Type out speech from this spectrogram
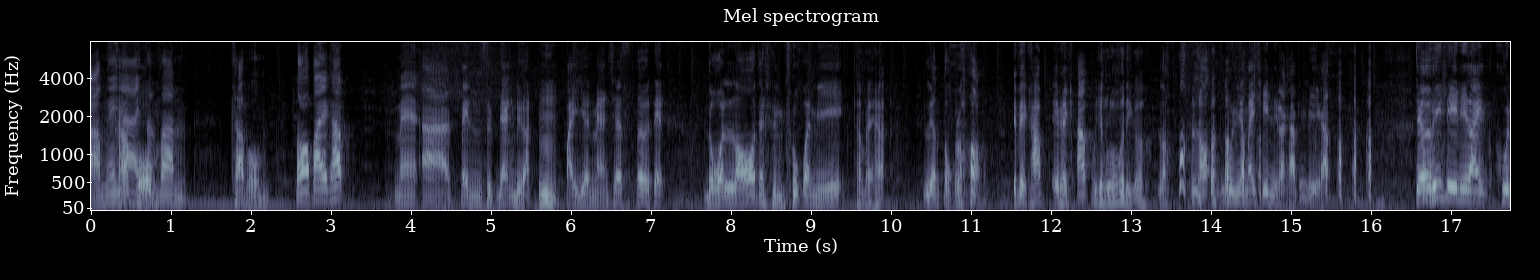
3 ง่ครับายผมๆสั้นๆ ครับผม ต่อไปครับแม่อ่าเป็นศึกแดงเดือด อืมไปเยือนแมนเชสเตอร์เต็ด โดนล้อจนถึงทุกวันนี้ทำไมฮะเรื่องตกรอบ เอฟเอครับเอฟเอครับอุ๊ยยังล้อกันอีกเหรอ ล้อล้อคุณยังไม่ชินอีกเหรอครับพี่บีครับ เจอพี่ซีนี่ไรคุณ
